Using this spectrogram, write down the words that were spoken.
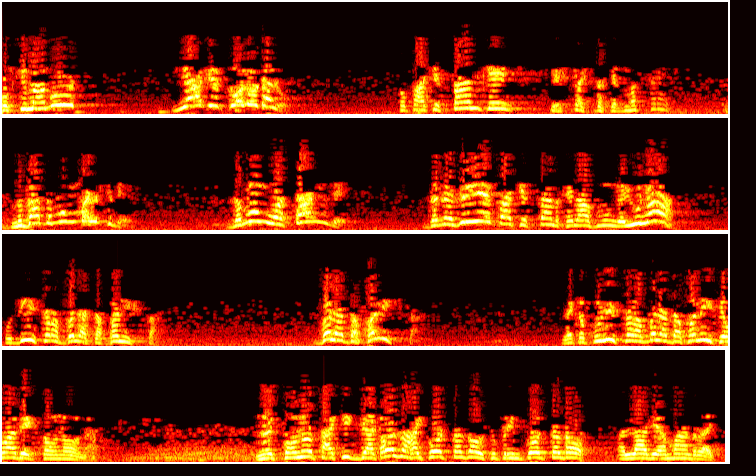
مفتی محمود یا دې ټولو ډلو په پاکستان کې پېشکش د خدمت کړی نو دا زمونږ ملک دی زمونږ وطن دی د نظریه پاکستان خلاف مونږ یو نه خو دې سره بله دفه نشته بله دفه نشته لکه پولیس سره بله دفعه نه سوا د ایک سو نو نه نو ایک سو نو تحقیق بیا کوه زه های کورټ ته ځو سپریم کورټ ته ځو الله دې امان راکړي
